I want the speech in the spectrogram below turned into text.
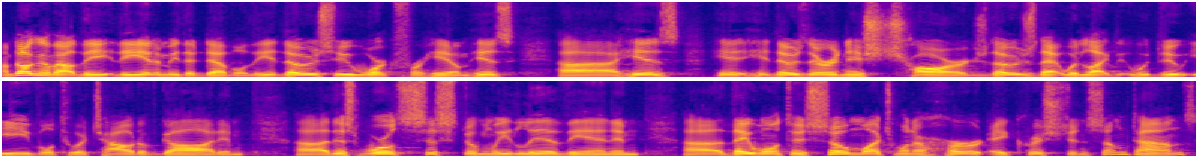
I'm talking about the, the enemy, the devil, the, those who work for him, his, uh, his, his, his, those that are in his charge, those that would like to, would do evil to a child of God, and uh, this world system we live in, and uh, they want to so much want to hurt a Christian. Sometimes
